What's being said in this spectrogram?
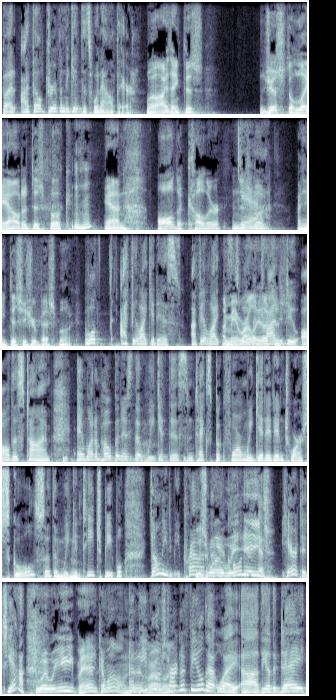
but I felt driven to get this one out there. Well, I think this, just the layout of this book and all the color in this Mm-hmm. Yeah. book, I think this is your best book. Well, I feel like it is. I feel like I this mean, is what really, I've been trying to do all this time. And what I'm hoping is that we get this in textbook form. We get it into our schools so that we can teach people. Y'all need to be proud Mm-hmm. This of your culinary he- heritage. Yeah. The way we eat, man. Come on. And Yeah, people are starting to feel that way. Uh, the other day,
